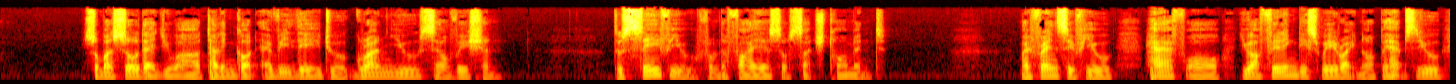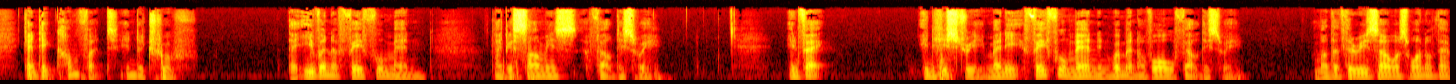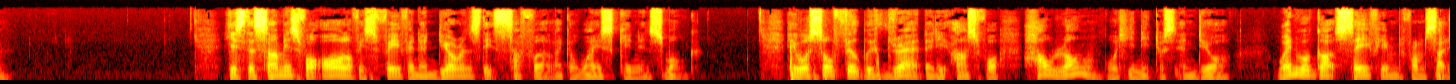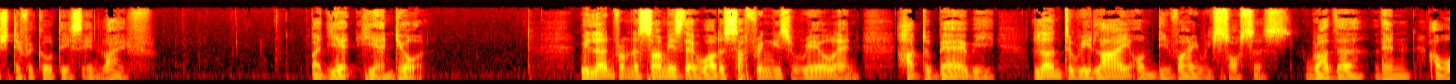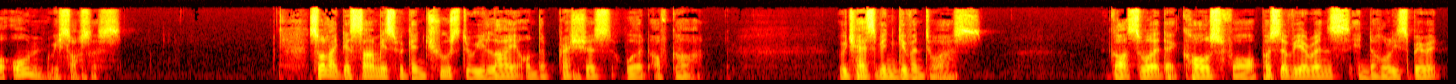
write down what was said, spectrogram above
So much so that you are telling God every day to grant you salvation, to save you from the fires of such torment. My friends, if you have or you are feeling this way right now, perhaps you can take comfort in the truth that even a faithful man like the psalmist felt this way. In fact, in history, many faithful men and women of old felt this way. Mother Teresa was one of them. Yes, the psalmist, for all of his faith and endurance, did suffer like a wineskin in smoke. He was so filled with dread that he asked for how long would he need to endure? When will God save him from such difficulties in life? But yet he endured. We learn from the psalmist that while the suffering is real and hard to bear, we learn to rely on divine resources rather than our own resources. So, like the psalmist, we can choose to rely on the precious word of God, which has been given to us. God's word that calls for perseverance in the Holy Spirit.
